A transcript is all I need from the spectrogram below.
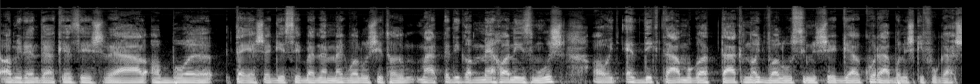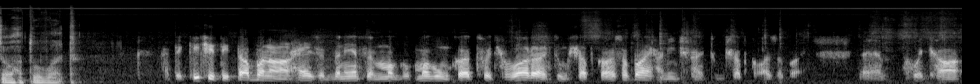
ami rendelkezésre áll, abból teljes egészében nem megvalósítható, már pedig a mechanizmus, ahogy eddig támogatták, nagy valószínűséggel korábban is kifogásolható volt. Hát egy kicsit itt abban a helyzetben érzem magunkat, hogy ha van rajtunk sapka, az a baj, ha nincs rajtunk sapka, az a baj. Hogyha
